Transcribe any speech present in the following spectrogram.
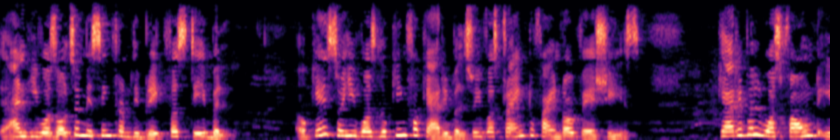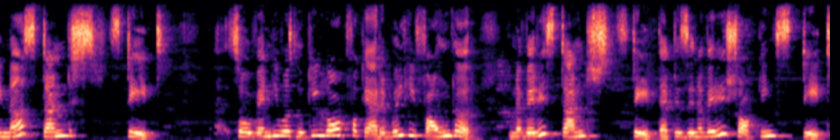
and he was also missing from the breakfast table Okay, so he was looking for Claribel. So he was trying to find out where she is. Claribel was found in a stunned state. So when he was looking out for Claribel, he found her in a very stunned state, that is, in a very shocking state,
